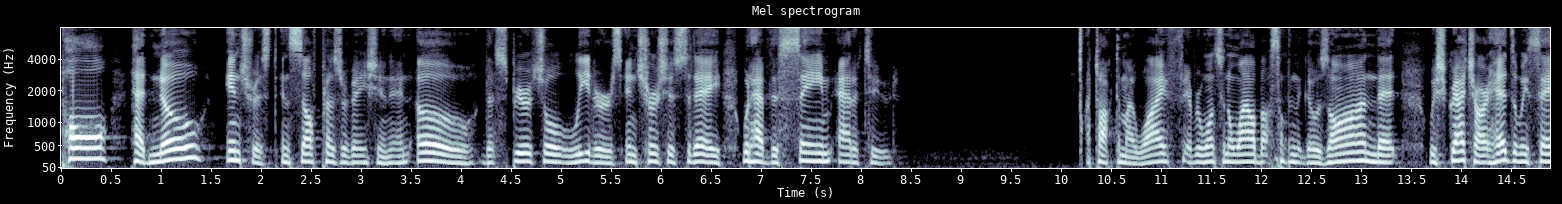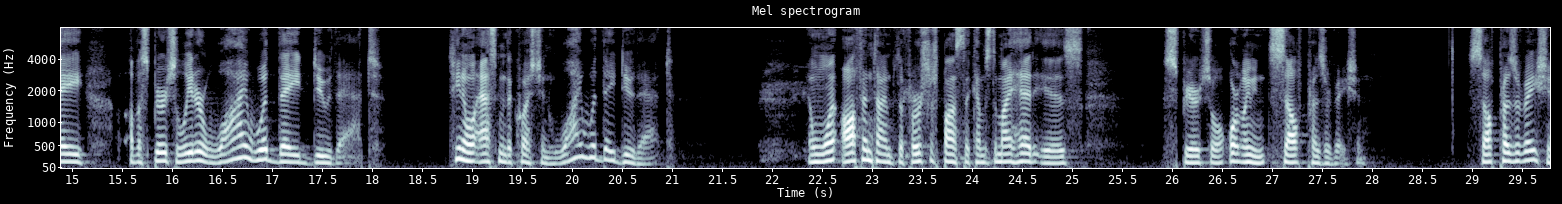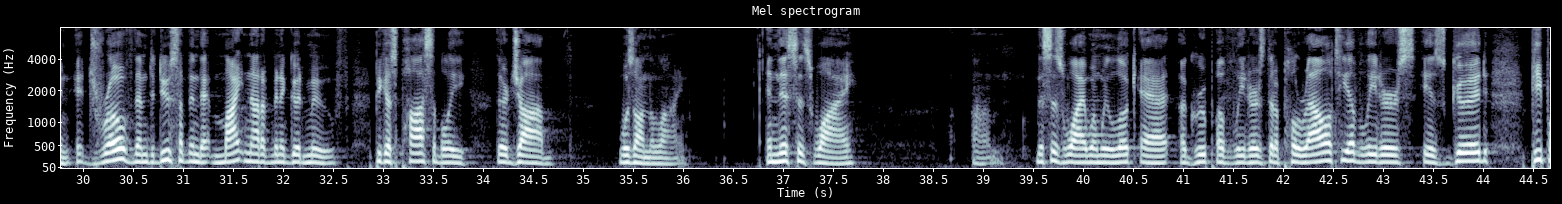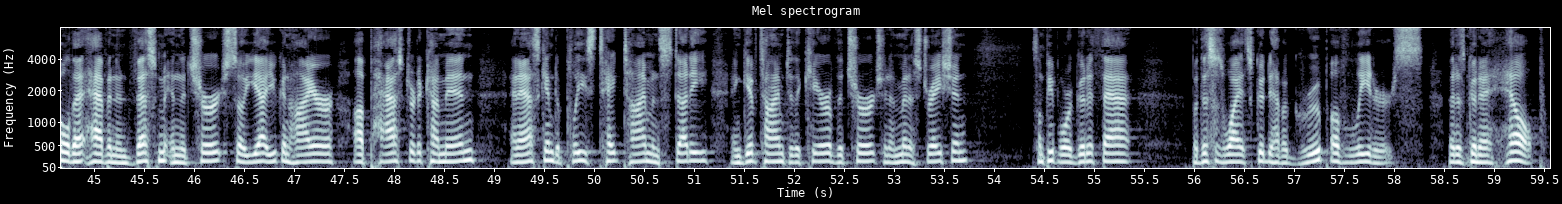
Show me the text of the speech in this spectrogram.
Paul had no interest in self preservation. And oh, that spiritual leaders in churches today would have the same attitude. I talk to my wife every once in a while about something that goes on that we scratch our heads and we say of a spiritual leader, why would they do that? Tina will ask me the question, why would they do that? And oftentimes the first response that comes to my head is spiritual, or I mean self preservation self preservation. It drove them to do something that might not have been a good move because possibly their job was on the line. And this is why. Um, this is why, when we look at a group of leaders, that a plurality of leaders is good. People that have an investment in the church. So, yeah, you can hire a pastor to come in and ask him to please take time and study and give time to the care of the church and administration. Some people are good at that. But this is why it's good to have a group of leaders that is going to help,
